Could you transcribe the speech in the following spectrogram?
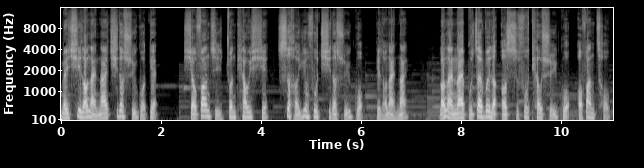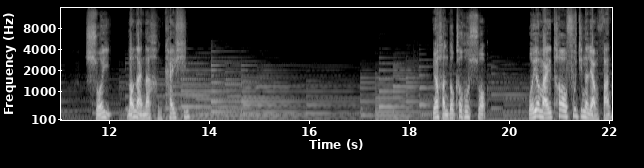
每次老奶奶去到水果店，小贩子专挑一些适合孕妇吃的水果给老奶奶，老奶奶不再为了儿媳妇挑水果而犯愁，所以老奶奶很开心。有很多客户说我要买一套附近的两房，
